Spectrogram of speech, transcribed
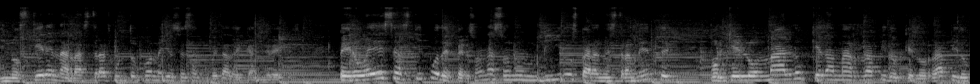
y nos quieren arrastrar junto con ellos esa cubeta de cangrejos. Pero esos tipos de personas son un virus para nuestra mente, porque lo malo queda más rápido que lo rápido.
